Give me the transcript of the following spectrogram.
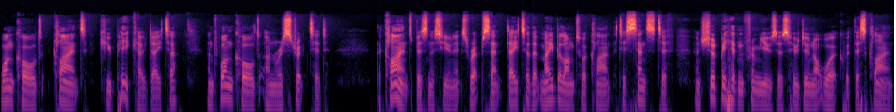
one called Client QPCO Data, and one called Unrestricted. The client business units represent data that may belong to a client that is sensitive and should be hidden from users who do not work with this client.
